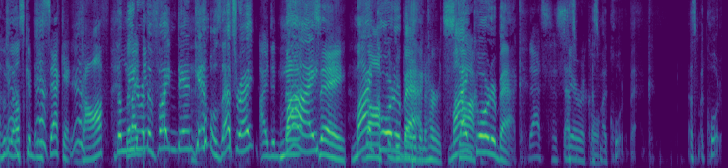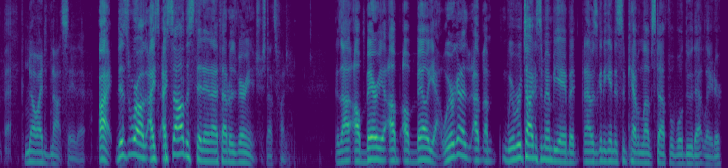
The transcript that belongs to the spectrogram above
Who Yeah, else could yeah, be second? Goff, The leader of the fighting Dan Campbell's. That's right. I did my, not say my Goff would be better quarterback. than Hurts. My Stop quarterback. That's That's, hysterical. that's my quarterback. That's my quarterback. no, I did not say that. All right, this is where I'll, I, I saw this today and I thought it was very interesting That's funny. because I'll bury you. I'll, I'll bail you out. We were gonna I- we were talking some NBA, but I was gonna get into some Kevin Love stuff, but we'll do that later.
